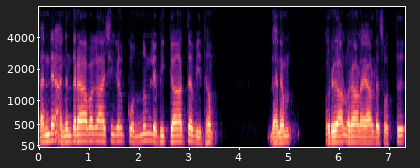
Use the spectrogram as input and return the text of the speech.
തന്റെ അനന്തരാവകാശികൾക്കൊന്നും ലഭിക്കാത്ത വിധം ധനം ഒരാൾ ഒരാൾ അയാളുടെ സ്വത്ത്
